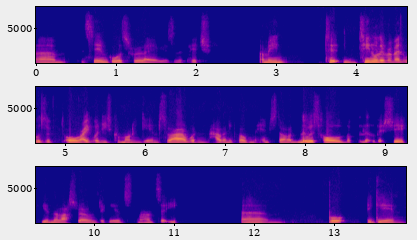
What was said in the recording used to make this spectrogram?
Um, the same goes for areas of the pitch. I mean, T- Tino Livramento was all right when he's come on in games, so I wouldn't have any problem with him starting. Lewis Hall looked a little bit shaky in the last round against Man City, um, but again,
